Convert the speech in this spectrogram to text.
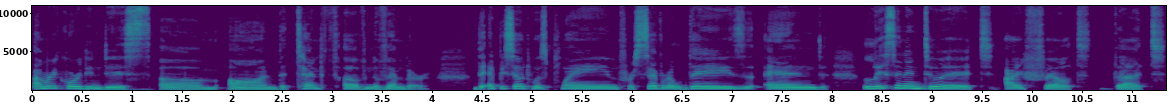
I'm recording this um, on the 10th of November. The episode was playing for several days, and listening to it, I felt that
